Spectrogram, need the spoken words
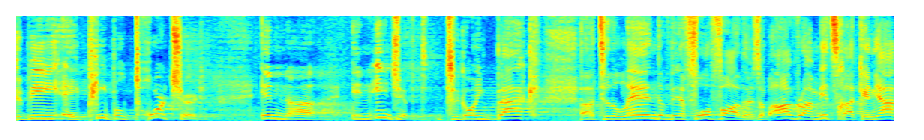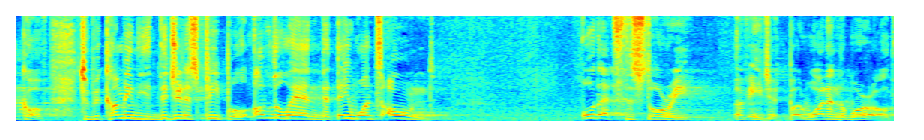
to be a people tortured in, uh, in Egypt, to going back uh, to the land of their forefathers, of Avram, Yitzchak, and Yaakov, to becoming the indigenous people of the land that they once owned. All that's the story of Egypt. But what in the world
